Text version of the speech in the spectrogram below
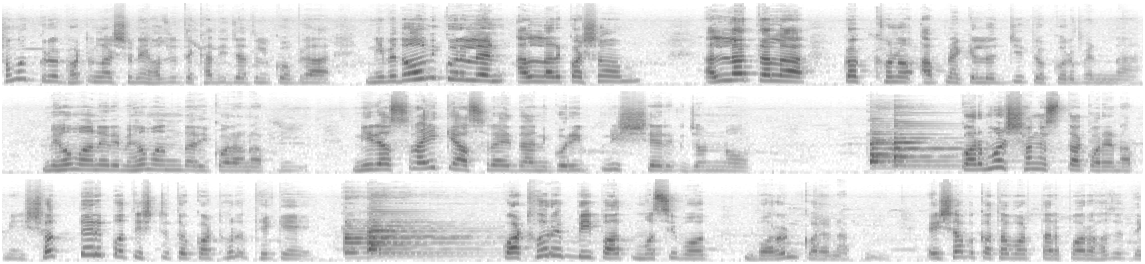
সমগ্র ঘটনা শুনে হজরতে খাদিজাতুল কোবরা নিবেদন করলেন, আল্লাহর কসম আল্লাহ তালা কখনো আপনাকে লজ্জিত করবেন না। মেহমানের মেহমানদারি করান আপনি। নিরাশ্রয়কে আশ্রয় দেন গরিব নিঃস্বের জন্য। কর্মসংস্থা করেন আপনি। সত্যের প্রতিষ্ঠিত কঠোর থেকে কঠোর বিপদ, মুসিবত বরণ করেন আপনি। এইসব কথাবার্তার পর হজরতে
